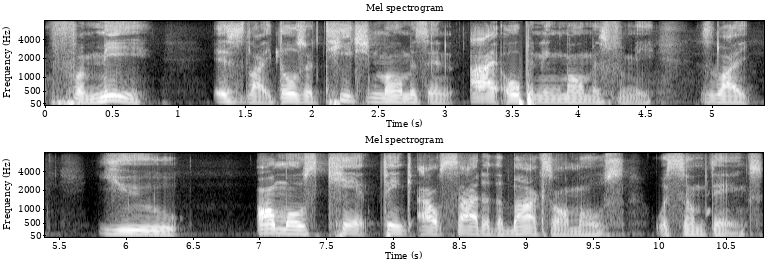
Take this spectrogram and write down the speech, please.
for me. It's like those are teaching moments and eye opening moments for me. It's like you almost can't think outside of the box almost with some things.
